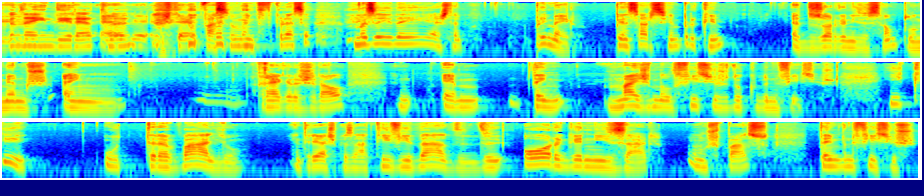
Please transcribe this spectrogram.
Quando é indireto. É, é, isto é, passa muito depressa, mas a ideia é esta. Primeiro, pensar sempre que a desorganização, pelo menos em regra geral, é, tem mais malefícios do que benefícios. E que o trabalho, entre aspas, a atividade de organizar um espaço tem benefícios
